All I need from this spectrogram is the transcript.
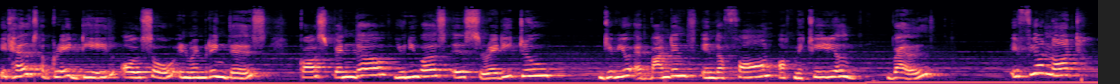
It helps a great deal also in remembering this because when the universe is ready to give you abundance in the form of material wealth, if you're not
